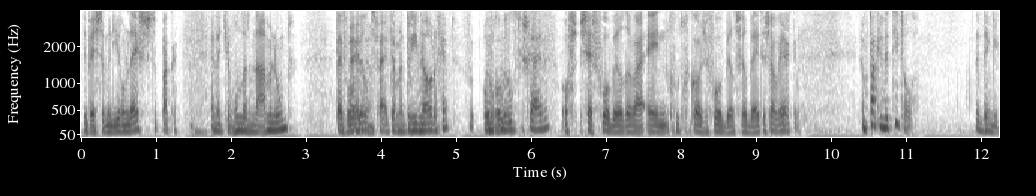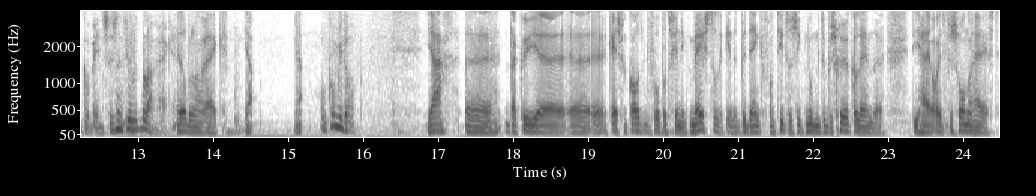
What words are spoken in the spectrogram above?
de beste manier om lezers te pakken. En dat je honderden namen noemt. Bijvoorbeeld. Het feit dat je maar drie nodig hebt om een goed boek te schrijven. Of zes voorbeelden waar één goed gekozen voorbeeld veel beter zou werken. Een pakkende titel. Dat denk ik opeens. Dat is natuurlijk belangrijk. Hè? Heel belangrijk, ja. ja. Hoe kom je erop? Ja, eh, daar kun je... eh, Kees van Kooten bijvoorbeeld vind ik meesterlijk in het bedenken van titels. Ik noem de bescheurkalender die hij ooit verzonnen heeft.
